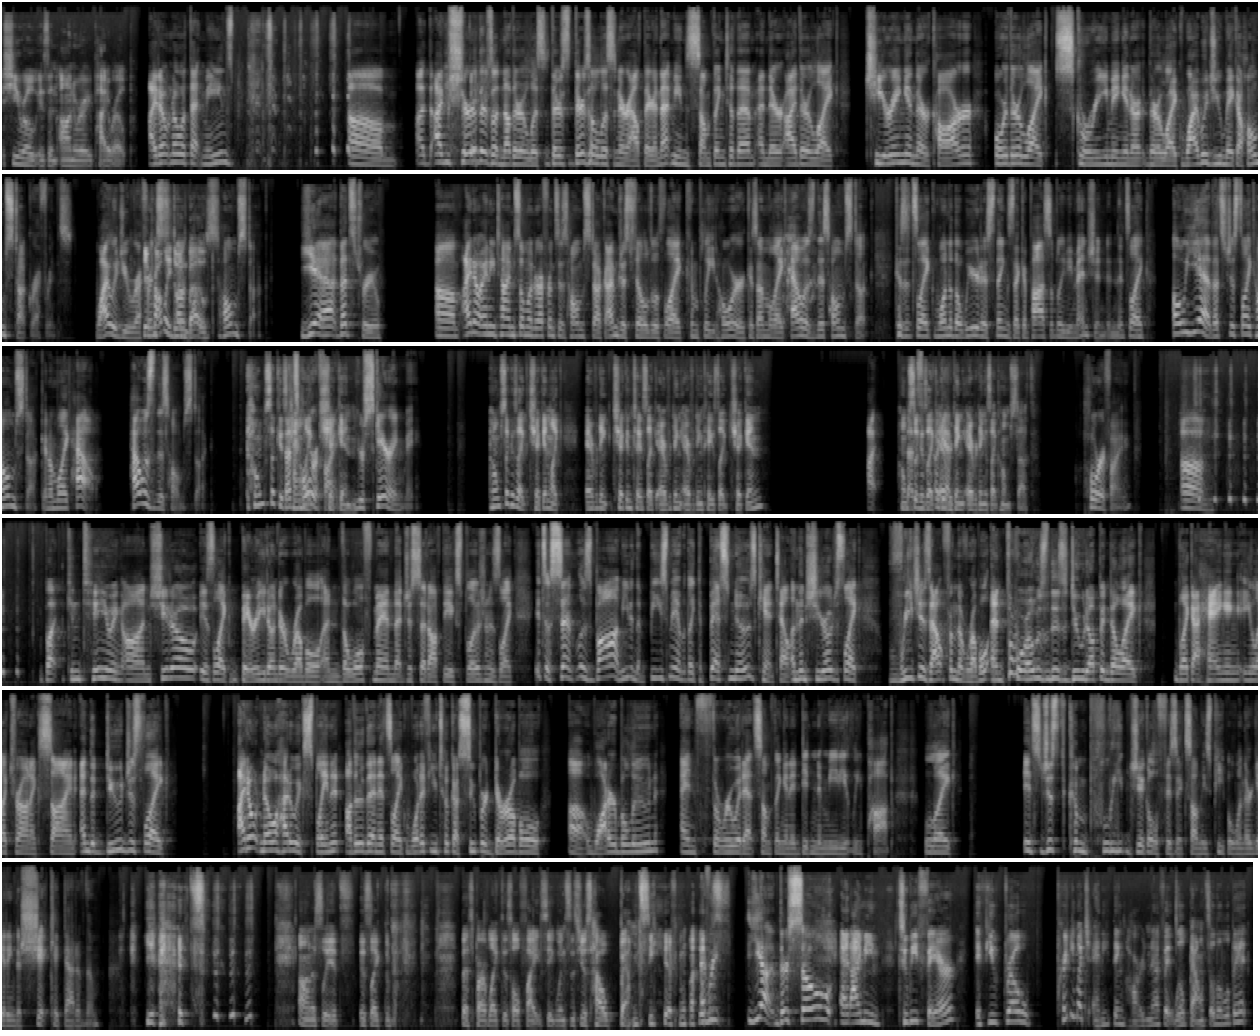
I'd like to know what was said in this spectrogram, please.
Shiro is an honorary pyrope. i don't know what that means um I, i'm sure there's another list there's there's a listener out there and that means something to them and they're either like cheering in their car or they're like screaming in our they're like why would you make a homestuck reference why would you reference They're probably doing both. homestuck yeah that's true um i know anytime someone references homestuck i'm just filled with like complete horror because i'm like how is this homestuck because it's like one of the weirdest things that could possibly be mentioned and it's like oh yeah that's just like homestuck and i'm like how how is this homestuck Homestuck is that's kind of like chicken. you're scaring me Homestuck is like chicken. Like everything, chicken tastes like everything. Everything tastes like chicken. I- Homestuck is like again- everything. Everything is like Homestuck. Horrifying. Um, but continuing on, Shiro is like buried under rubble, and the Wolfman that just set off the explosion is like, "It's a scentless bomb. Even the Beastman with like the best nose can't tell." And then Shiro just like reaches out from the rubble and throws this dude up into like like a hanging electronic sign, and the dude just like I don't know how to explain it other than it's like, what if you took a super durable uh, water balloon and threw it at something and it didn't immediately pop? Like, it's just complete jiggle physics on these people when they're getting the shit kicked out of them. Yeah, it's honestly, it's it's like the best part of like this whole fight sequence is just how bouncy everyone is. Every- Yeah, they're so. and I mean, to be fair, if you throw pretty much anything hard enough, it will bounce a little bit.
